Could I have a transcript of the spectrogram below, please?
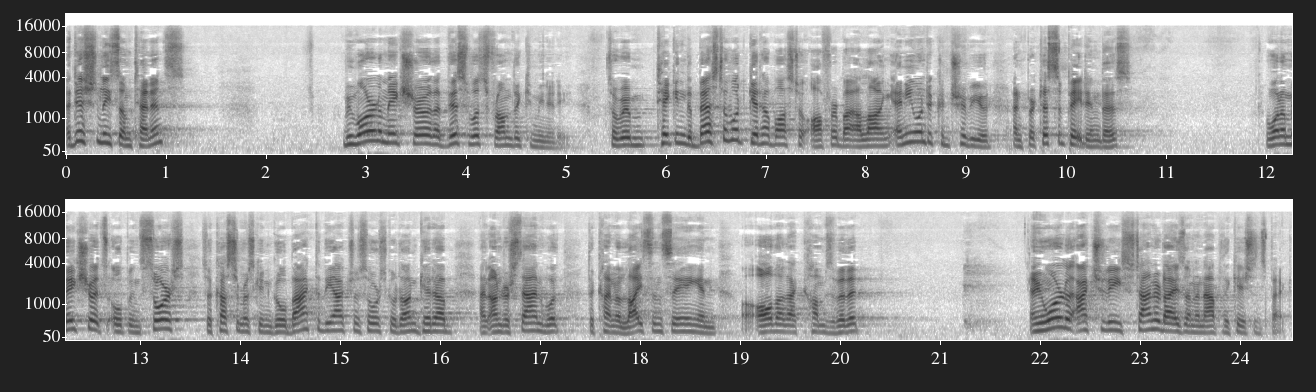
Additionally, some tenants. We wanted to make sure that this was from the community. So we're taking the best of what GitHub has to offer by allowing anyone to contribute and participate in this. We want to make sure it's open source so customers can go back to the actual source code on GitHub and understand what the kind of licensing and all that, that comes with it. And we wanted to actually standardize on an application spec,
